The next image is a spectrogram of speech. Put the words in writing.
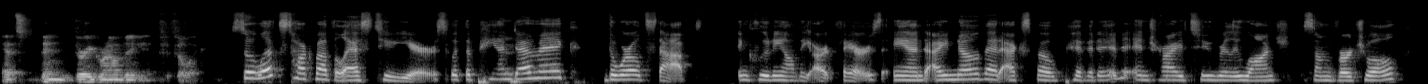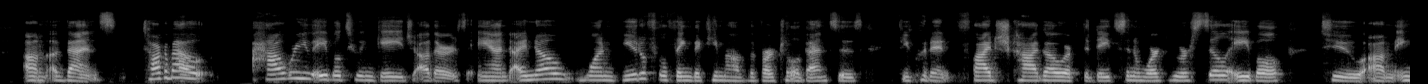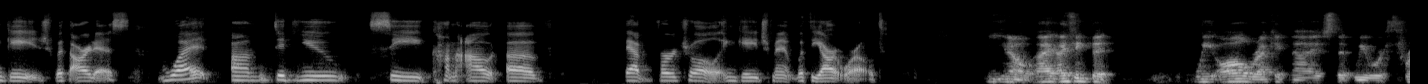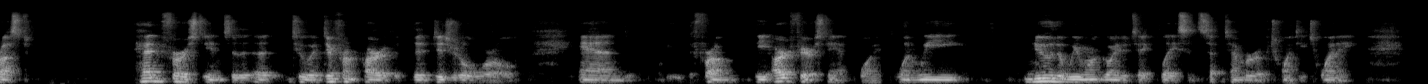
it's been very grounding and fulfilling. So let's talk about the last two years with the pandemic. The world stopped including all the art fairs. And I know that Expo pivoted and tried to really launch some virtual um, events. Talk about how were you able to engage others? And I know one beautiful thing that came out of the virtual events is if you couldn't fly to Chicago or if the dates didn't work, you were still able to um, engage with artists. What um, did you see come out of that virtual engagement with the art world? You know, I, I think that we all recognize that we were thrust headfirst into a, to a different part of the digital world. And from the art fair standpoint, when we knew that we weren't going to take place in September of 2020,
